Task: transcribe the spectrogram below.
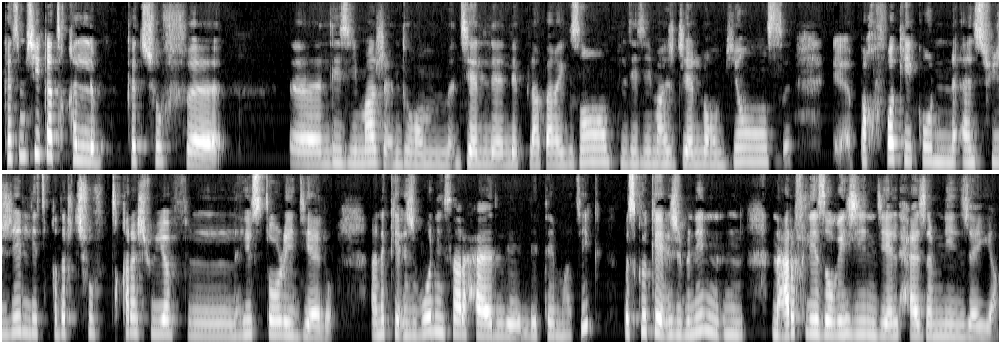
كتمشي كتقلب كتشوف les images عندهم ديال les plats par exemple les images ديال l'ambiance parfois كيكون un sujet اللي تقدر تشوف تقرأ شوية في ال history ديالو. أنا كيعجبوني صراحة هاد les thématiques parce que كيعجبني نعرف les origines ديال الحاجة منين جاية.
